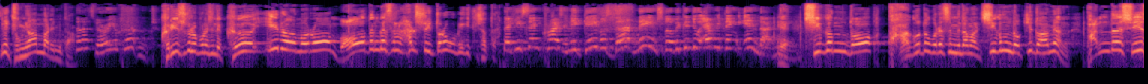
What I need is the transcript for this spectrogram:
이게 중요한 말입니다. 그리스도를 보내셨는데 그 이름으로 모든 것을 할 수 있도록 우리에게 주셨다. 예. 지금도 과거도 그랬습니다만 지금도 기도하면 반드시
